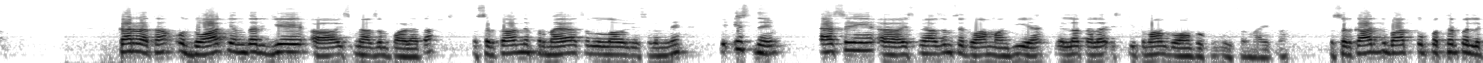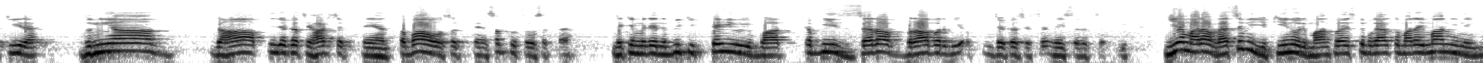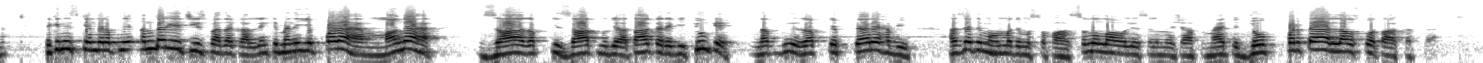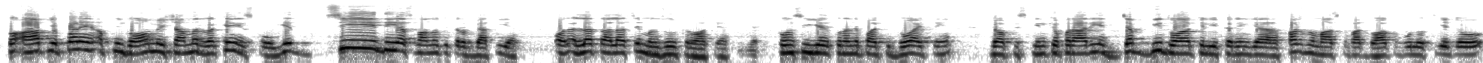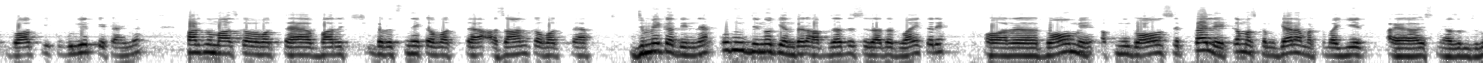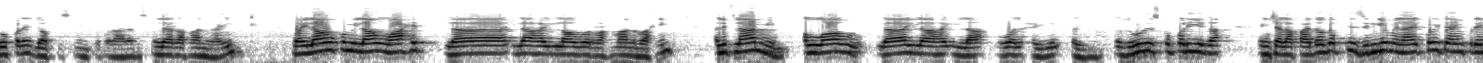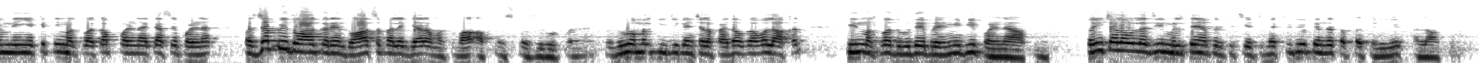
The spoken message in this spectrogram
कर रहा था और दुआ के अंदर ये इसमें आज़म पढ़ रहा था। तो सरकार ने फरमाया सल्लल्लाहु अलैहि वसल्लम ने कि इसने ऐसे इसमें आज़म से दुआ मांगी है कि अल्लाह ताला इसकी तमाम दुआओं को कबूल फरमाएगा। तो सरकार की बात तो पत्थर पर लकीर है। दुनिया जहाँ अपनी जगह से हट सकते हैं, तबाह हो सकते हैं, सब कुछ हो सकता है। लेकिन मेरे नबी की कही हुई बात कभी ज़रा बराबर भी अपनी जगह से नहीं सरक सकती। ये हमारा वैसे भी यकीन और ईमान तो है, इसके बगैर तो हमारा ईमान ही नहीं है। लेकिन इसके अंदर अपने अंदर ये चीज़ पैदा कर लें कि मैंने ये पढ़ा है, मांगा है। रब की ज़ात मुझे अता करेगी, क्योंकि नबी, रब के प्यारे हबीब हज़रत मोहम्मद मुस्तफ़ा सल्लल्लाहु अलैहि वसल्लम ने शाह फरमाया कि जो पढ़ता है, अल्लाह उसको अता करता है। तो आप ये पढ़ें, अपनी दुआओं में शामिल रखें इसको। ये सीधी आसमानों की तरफ़ जाती है और अल्लाह ताला से मंजूर करवा के आती है। कौन सी ये कुरान पाक की दुआ आते हैं जो आपकी स्क्रीन के ऊपर आ रही हैं? जब भी दुआ के लिए करें या फ़र्ज़ नमाज़ के बाद दुआ कबूल होती है, जो दुआ की कबूलियत के टाइम है। फ़र्ज़ नमाज़ का वक्त है, बारिश बरसने का वक्त है, अजान का वक्त है जुमे का दिन है, उन दिनों के अंदर आप ज़्यादा से ज़्यादा दुआएँ करें। और दुआओं में, अपनी दुआओं से पहले कम अज़ कम ग्यारह मरतबा ये इसमें आज़म ज़रूर पढ़ें, जो आपकी स्क्रीन के ऊपर आ रहा है। बसमिल्लाम वलाकुम इलाम वाहिद लाहमान रहीम अलिफ्लामीम अल्लाहम तो ज़रूर इसको पढ़िएगा। इन फ़ायदा होगा, अपनी ज़िंदगी में लाए कोई टाइम फ्रेम नहीं है, कितनी मरतबा, कब पढ़ना है, कैसे पढ़ना है। बस जब भी दुआ करें, दुआ से पहले ग्यारह मरतबा आपने इसको ज़रूर पढ़ना है। तो ज़रूर अमल कीजिएगा इन फ़ायदा होगा। वल आखिर तीन मरतबा दरुद इब्राहिमी भी पढ़ना है आपने। तो इन शाला मिलते हैं फिर किसी अच्छी नेक्स्ट वीडियो के अंदर, तब तक के लिए अल्लाह हाफिज़।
